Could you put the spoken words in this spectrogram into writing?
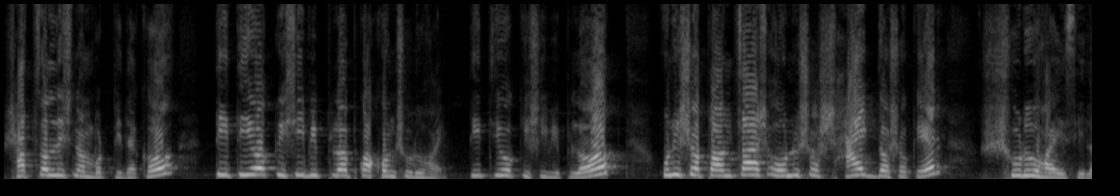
সাতচল্লিশ নম্বরটি দেখো, তৃতীয় কৃষি বিপ্লব কখন শুরু হয়? তৃতীয় কৃষি বিপ্লব উনিশশো পঞ্চাশ ও উনিশশো ষাট দশকের শুরু হয়েছিল।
